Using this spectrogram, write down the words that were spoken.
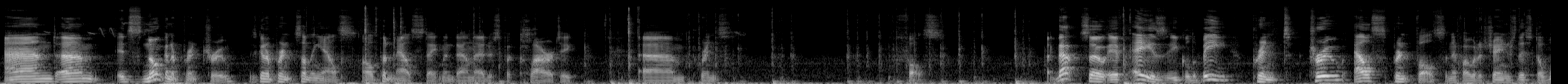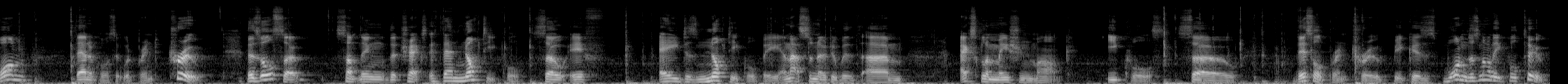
and um, it's not going to print true, it's going to print something else. I'll put an else statement down there just for clarity. Um, print false. Like that, so if A is equal to B, print true, else print false. And if I were to change this to 1, then of course it would print true. There's also something that checks if they're not equal. So if A does not equal B, and that's denoted with um, exclamation mark equals. So this will print true because 1 does not equal 2.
